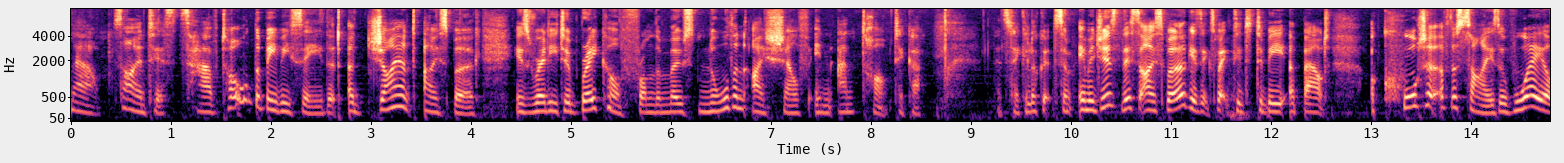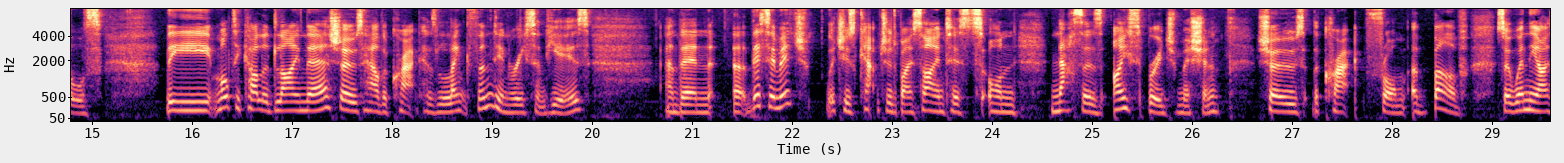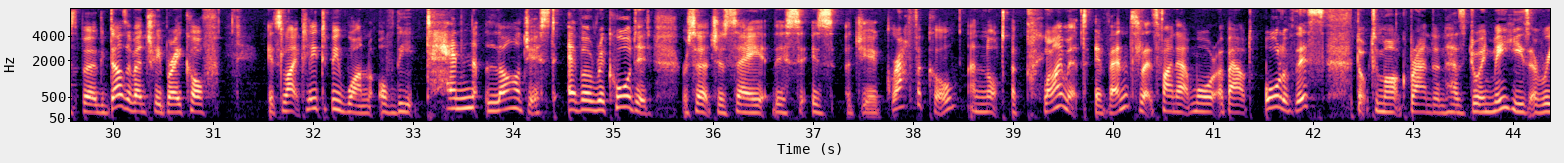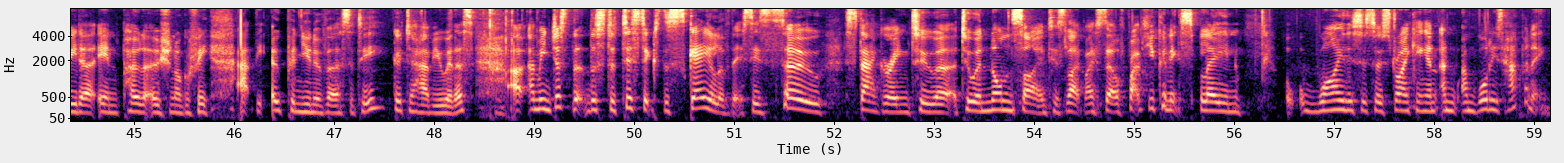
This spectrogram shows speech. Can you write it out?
Now, scientists have told the BBC that a giant iceberg is ready to break off from the most northern ice shelf in Antarctica. Let's take a look at some images. This iceberg is expected to be about a quarter of the size of Wales. The multicoloured line there shows how the crack has lengthened in recent years. And then uh, this image, which is captured by scientists on NASA's IceBridge mission, shows the crack from above. So when the iceberg does eventually break off, it's likely to be one of the 10 largest ever recorded. Researchers say this is a geographical and not a climate event. Let's find out more about all of this. Dr. Mark Brandon has joined me. He's a reader in polar oceanography at the Open University. Good to have you with us. Uh, I mean, just the, the, statistics, the scale of this is so staggering to, uh, to a non-scientist like myself. Perhaps you can explain why this is so striking and, and, and what is happening.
